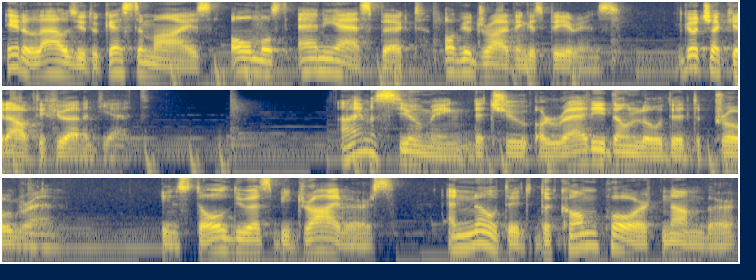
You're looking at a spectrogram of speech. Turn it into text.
It allows you to customize almost any aspect of your driving experience. Go check it out if you haven't yet. I'm assuming that you already downloaded the program, installed USB drivers and noted the COM port number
